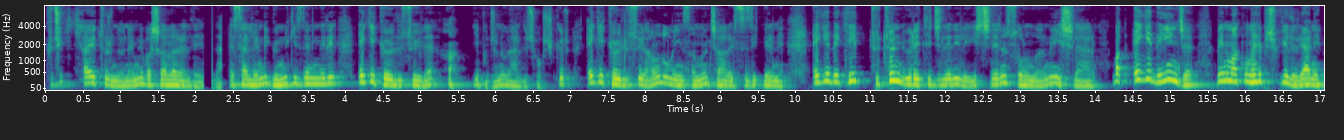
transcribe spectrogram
Küçük hikaye türünde önemli başarılar elde eder. Eserlerinde günlük izlenimleri Ege köylüsüyle, ha ipucunu verdi çok şükür. Ege köylüsüyle Anadolu insanının çaresizliklerini, Ege'deki tütün üreticileriyle işçilerin sorunlarını işler. Bak Ege deyince benim aklıma hep şu gelir. Yani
